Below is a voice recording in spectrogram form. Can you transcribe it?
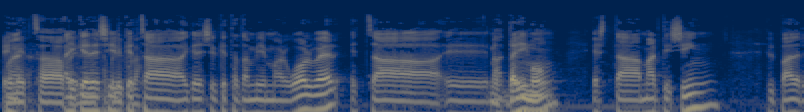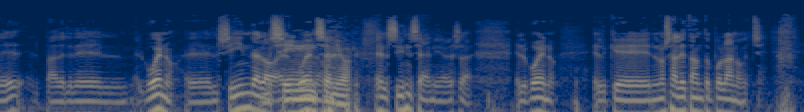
en esta hay que decir que está Hay que decir que está también Mark Wahlberg, está eh, Matt, Damon, está Marty Sheen, el padre, el padre del el bueno, el sin de los el, sin bueno, señor. El sin señor, el bueno, el que no sale tanto por la noche.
